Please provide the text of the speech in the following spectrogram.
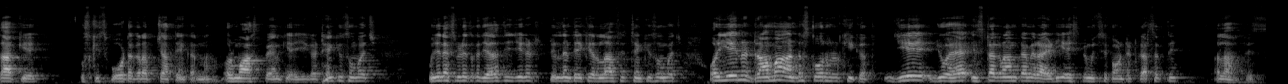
ताकि उसकी सपोर्ट अगर आप चाहते हैं करना और मास्क पहन के आइएगा। थैंक यू सो मच मुझे नेक्स्ट वीडियो तक इजाज़त दीजिएगा. टिल देन टेक केयर अल्लाह हाफिज़. थैंक यू सो मच और ये ना ड्रामा अंडर स्कोर हकीकत. ये जो है इंस्टाग्राम का मेरा आईडी है, इस पर मुझसे कॉन्टैक्ट कर सकते हैं. अल्लाह हाफिज़.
